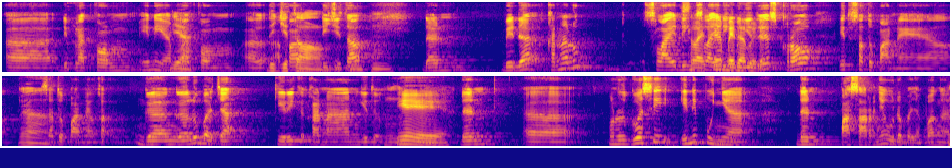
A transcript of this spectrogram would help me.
uh, di platform ini ya, Iya. platform uh, Digital. apa, digital dan beda karena lu sliding Slide-nya sliding beda-beda. begitu ya scroll itu satu panel. Nah. Satu panel nggak nggak lu baca kiri ke kanan gitu. iya iya iya. Dan uh, menurut gue sih ini punya dan pasarnya udah banyak banget.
